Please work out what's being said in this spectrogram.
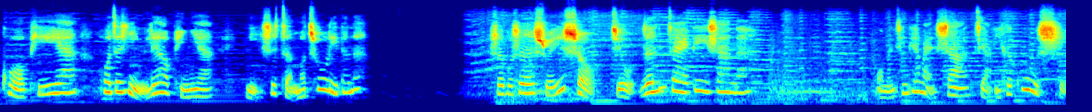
果皮呀，或者饮料瓶呀，你是怎么处理的呢？是不是随手就扔在地上呢？我们今天晚上讲一个故事，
